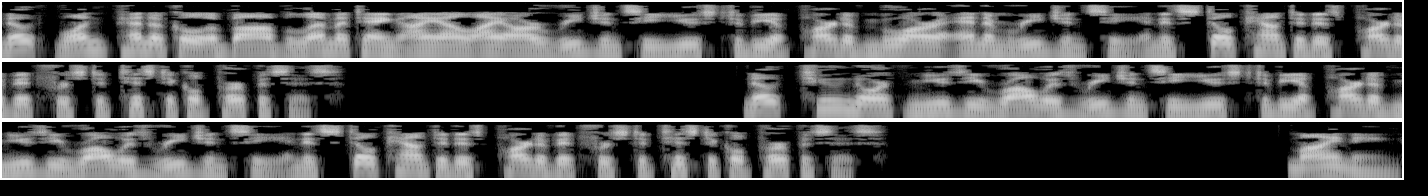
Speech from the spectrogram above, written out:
Note, 1 Penukal Abab Lematang Ilir Regency used to be a part of Muara Enim Regency and is still counted as part of it for statistical purposes. Note 2 North Musi Rawas Regency used to be a part of Musi Rawas Regency and is still counted as part of it for statistical purposes. Mining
